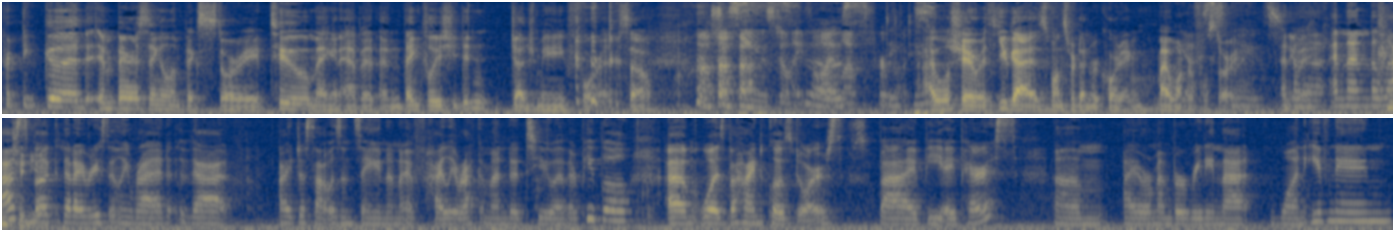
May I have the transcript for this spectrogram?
pretty good, embarrassing Olympics story to Megan Abbott, and thankfully she didn't judge me for it. So Well, she seems delightful. I love her books. tuned. I will share with you guys once we're done recording my wonderful Yes, story. nice. Anyway, Uh, and then the continue. last book that I recently read that I just thought was insane and I've highly recommended to other people um, was Behind Closed Doors by B.A. Paris. Um, I remember reading that one evening,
